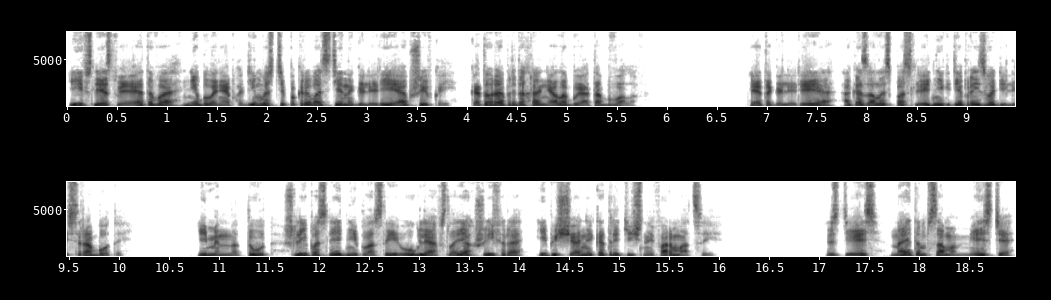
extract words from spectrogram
и вследствие этого не было необходимости покрывать стены галереи обшивкой, которая предохраняла бы от обвалов. Эта галерея оказалась последней, где производились работы. Именно тут шли последние пласты угля в слоях шифера и песчаника третичной формации. Здесь, на этом самом месте,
